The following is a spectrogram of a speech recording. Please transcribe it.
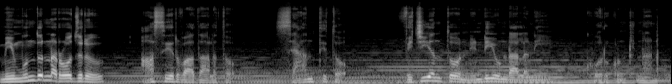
మీ ముందున్న రోజులు ఆశీర్వాదాలతో శాంతితో విజయంతో నిండి ఉండాలని కోరుకుంటున్నాను.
